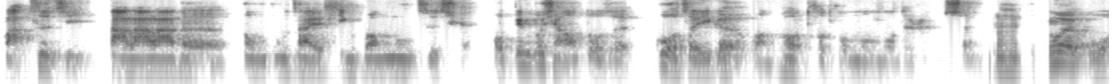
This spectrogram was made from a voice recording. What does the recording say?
把自己大拉拉的公布在荧光幕之前。我并不想要过着过着一个往后偷偷摸摸的人生，嗯，因为我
